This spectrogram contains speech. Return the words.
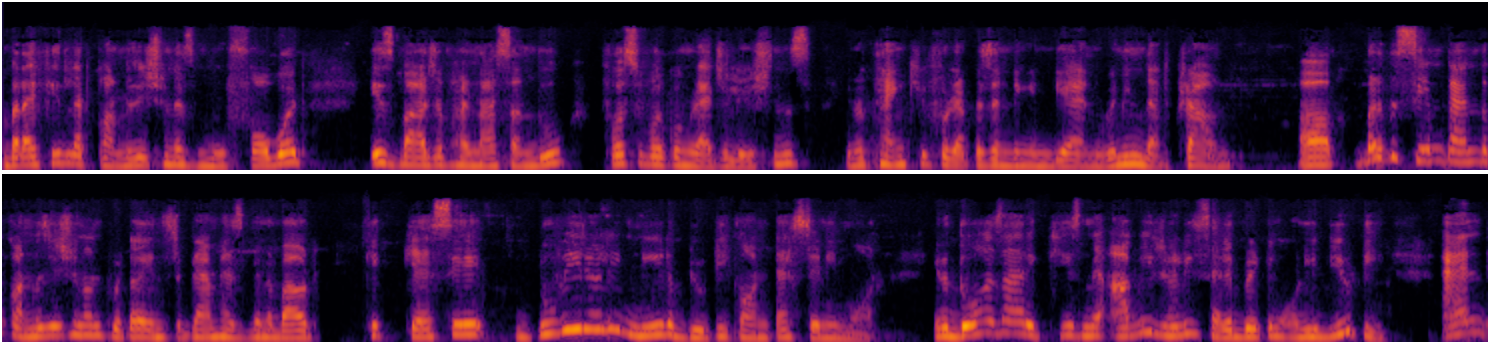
But I feel that conversation has moved forward. Is Baj of Harna Sandhu. First of all, congratulations. You know, thank you for representing India and winning that crown. Uh, but at the same time, the conversation on Twitter, Instagram has been about कि कैसे do we really need a beauty contest anymore? You know, 2021 में are we really celebrating only beauty? And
